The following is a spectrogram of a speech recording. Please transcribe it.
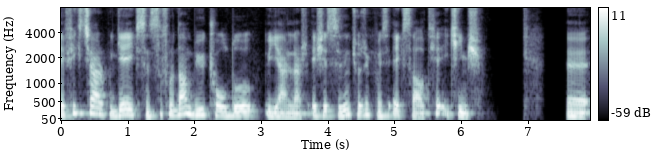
fx çarpı gx'in sıfırdan büyük olduğu yerler eşitsizliğin çözüm kümesi eksi 6'ya 2'ymiş. Ee,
